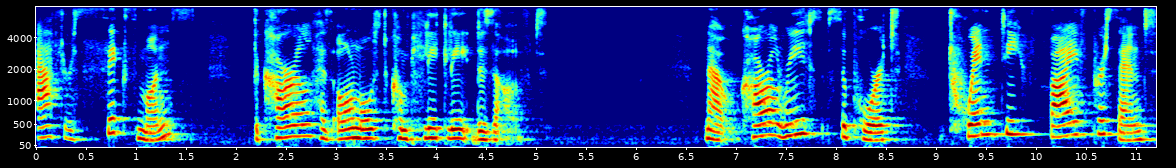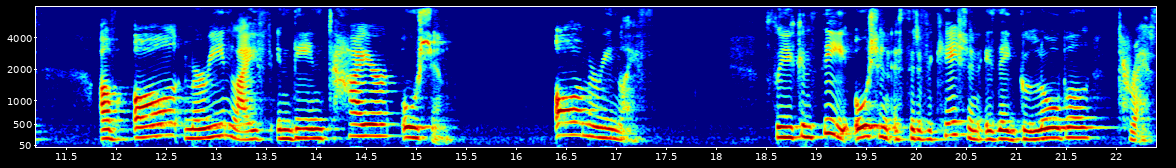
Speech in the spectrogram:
After six months, the coral has almost completely dissolved. Now, coral reefs support 25% of all marine life in the entire ocean. All marine life. So you can see ocean acidification is a global threat.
